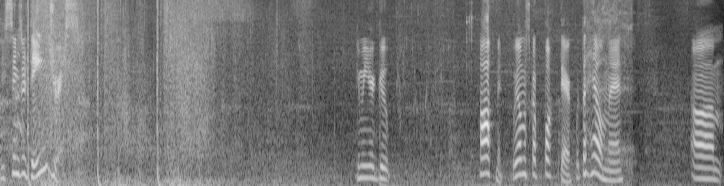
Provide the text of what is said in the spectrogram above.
These things are dangerous! Give me your goop. Hoffman, we almost got fucked there. What the hell, man? Um,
